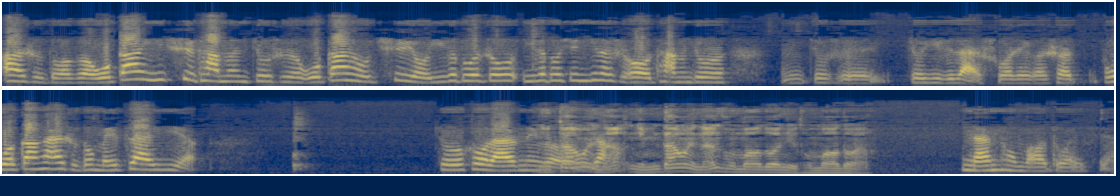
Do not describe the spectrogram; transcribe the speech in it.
二十多个。我刚一去，他们就是我刚有去有一个多周、一个多星期的时候，他们就是嗯，就是就一直在说这个事儿。不过刚开始都没在意，就是后来那个你单位男你们单位男同胞多，女同胞多呀？男同胞多一些，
